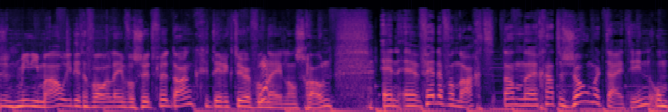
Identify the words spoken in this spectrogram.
130.000 minimaal. In ieder geval alleen van Zutphen, dank. Directeur van ja. Nederland Schoon. En uh, verder vannacht, dan uh, gaat de zomertijd in. Om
